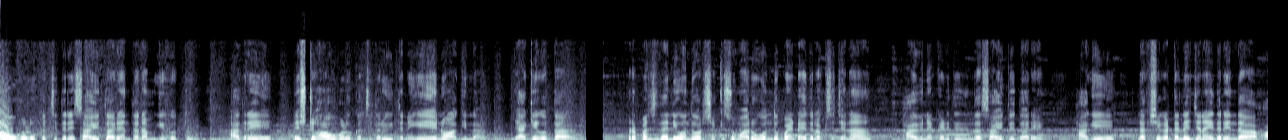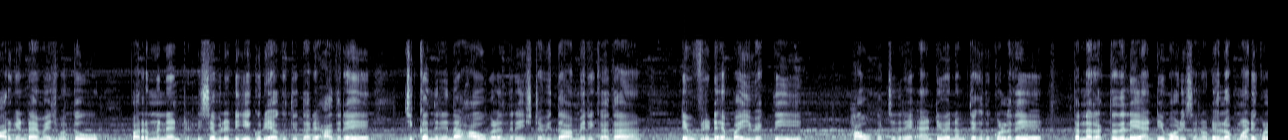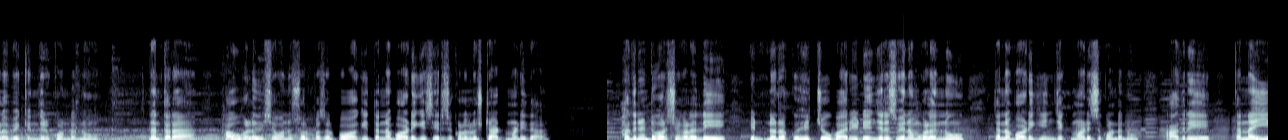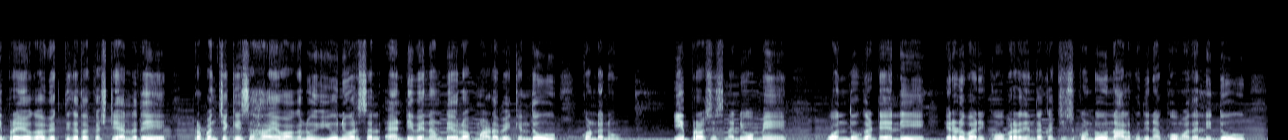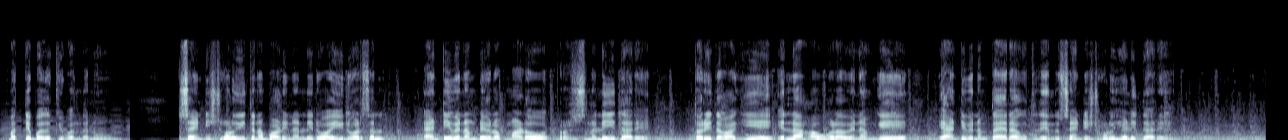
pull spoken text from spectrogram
ಹಾವುಗಳು ಕಚ್ಚಿದರೆ ಸಾಯುತ್ತಾರೆ ಅಂತ ನಮಗೆ ಗೊತ್ತು. ಆದರೆ ಎಷ್ಟು ಹಾವುಗಳು ಕಚ್ಚಿದರೂ ಈತನಿಗೆ ಏನೂ ಆಗಿಲ್ಲ. ಯಾಕೆ ಗೊತ್ತಾ? ಪ್ರಪಂಚದಲ್ಲಿ ಒಂದು ವರ್ಷಕ್ಕೆ ಸುಮಾರು ಒಂದು ಪಾಯಿಂಟ್ ಐದು ಲಕ್ಷ ಜನ ಹಾವಿನ ಕಡಿತದಿಂದ ಸಾಯುತ್ತಿದ್ದಾರೆ. ಹಾಗೆ ಲಕ್ಷಗಟ್ಟಲೆ ಜನ ಇದರಿಂದ ಆರ್ಗನ್ ಡ್ಯಾಮೇಜ್ ಮತ್ತು ಪರ್ಮನೆಂಟ್ ಡಿಸೆಬಿಲಿಟಿಗೆ ಗುರಿಯಾಗುತ್ತಿದ್ದಾರೆ. ಆದರೆ ಚಿಕ್ಕಂದಿನಿಂದ ಹಾವುಗಳೆಂದರೆ ಇಷ್ಟವಿದ್ದ ಅಮೆರಿಕಾದ ಟಿಮ್ಫ್ರಿಡ್ ಎಂಬ ಈ ವ್ಯಕ್ತಿ ಹಾವು ಕಚ್ಚಿದರೆ ಆ್ಯಂಟಿವೆನಮ್ ತೆಗೆದುಕೊಳ್ಳದೆ ತನ್ನ ರಕ್ತದಲ್ಲಿ ಆ್ಯಂಟಿಬಾಡೀಸನ್ನು ಡೆವಲಪ್ ಮಾಡಿಕೊಳ್ಳಬೇಕೆಂದುಕೊಂಡನು. ನಂತರ ಹಾವುಗಳ ವಿಷವನ್ನು ಸ್ವಲ್ಪ ಸ್ವಲ್ಪವಾಗಿ ತನ್ನ ಬಾಡಿಗೆ ಸೇರಿಸಿಕೊಳ್ಳಲು ಸ್ಟಾರ್ಟ್ ಮಾಡಿದ. ಹದಿನೆಂಟು ವರ್ಷಗಳಲ್ಲಿ ಎಂಟುನೂರಕ್ಕೂ ಹೆಚ್ಚು ಬಾರಿ ಡೇಂಜರಸ್ ವೆನಮ್ಗಳನ್ನು ತನ್ನ ಬಾಡಿಗೆ ಇಂಜೆಕ್ಟ್ ಮಾಡಿಸಿಕೊಂಡನು. ಆದರೆ ತನ್ನ ಈ ಪ್ರಯೋಗ ವ್ಯಕ್ತಿಗತಕ್ಕಷ್ಟೇ ಅಲ್ಲದೆ ಪ್ರಪಂಚಕ್ಕೆ ಸಹಾಯವಾಗಲು ಯೂನಿವರ್ಸಲ್ ಆ್ಯಂಟಿವೆನಮ್ ಡೆವಲಪ್ ಮಾಡಬೇಕೆಂದು ಕೊಂಡನು. ಈ ಪ್ರಾಸೆಸ್ನಲ್ಲಿ ಒಮ್ಮೆ ಒಂದು ಗಂಟೆಯಲ್ಲಿ ಎರಡು ಬಾರಿ ಕೋಬ್ರಾದಿಂದ ಕಚ್ಚಿಸಿಕೊಂಡು ನಾಲ್ಕು ದಿನ ಕೋಮದಲ್ಲಿದ್ದು ಮತ್ತೆ ಬದುಕಿ ಬಂದನು. ಸೈಂಟಿಸ್ಟ್ಗಳು ಈತನ ಬಾಡಿನಲ್ಲಿರುವ ಯೂನಿವರ್ಸಲ್ ಆ್ಯಂಟಿವೆನಮ್ ಡೆವಲಪ್ ಮಾಡೋ ಪ್ರೊಸೆಸ್ನಲ್ಲಿ ಇದ್ದಾರೆ. ತ್ವರಿತವಾಗಿಯೇ ಎಲ್ಲ ಹಾವುಗಳ ವೆನಮ್ಗೆ ಆ್ಯಂಟಿವೆನಮ್ ತಯಾರಾಗುತ್ತದೆ ಎಂದು ಸೈಂಟಿಸ್ಟ್ಗಳು ಹೇಳಿದ್ದಾರೆ.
